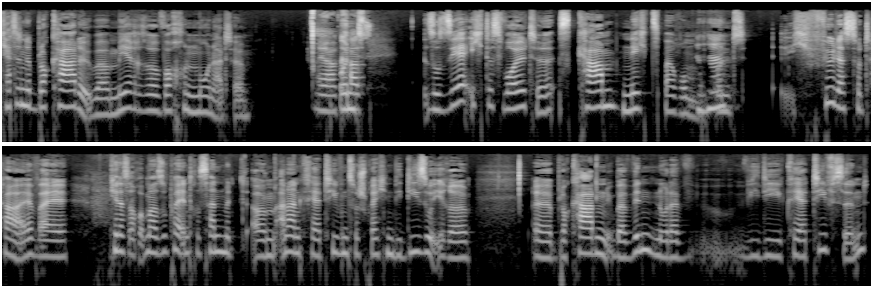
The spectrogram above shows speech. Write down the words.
ich hatte eine Blockade über mehrere Wochen, Monate. Ja, Und krass. so sehr ich das wollte, es kam nichts bei rum. Und ich fühle das total, weil ich finde das auch immer super interessant, mit ähm, anderen Kreativen zu sprechen, wie die so ihre äh, Blockaden überwinden oder wie, wie die kreativ sind.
